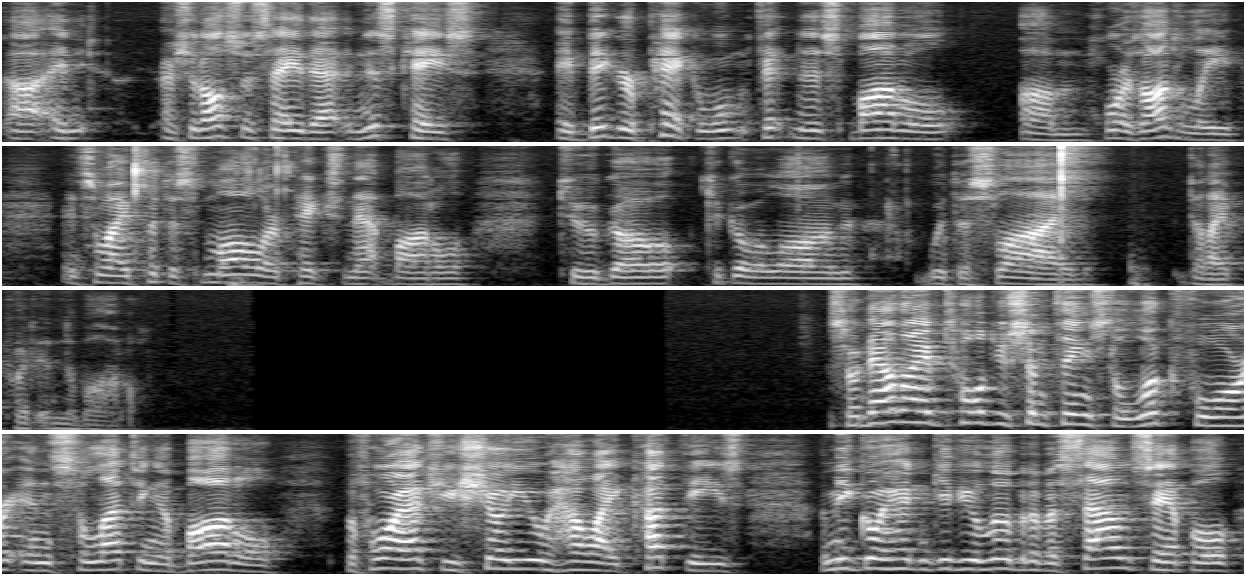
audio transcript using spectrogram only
Uh, and I should also say that in this case, a bigger pick won't fit in this bottle um, horizontally, and so I put the smaller picks in that bottle to go to go along with the slide that I put in the bottle. So now that I've told you some things to look for in selecting a bottle, before I actually show you how I cut these, let me go ahead and give you a little bit of a sound sample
